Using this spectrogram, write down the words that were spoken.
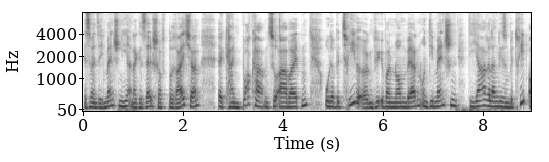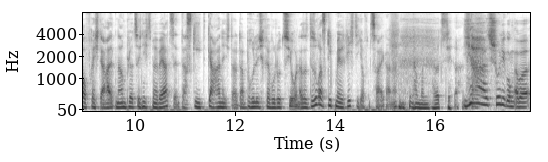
ist, wenn sich Menschen hier an der Gesellschaft bereichern, äh, keinen Bock haben zu arbeiten oder Betriebe irgendwie übernommen werden und die Menschen, die jahrelang diesen Betrieb aufrechterhalten haben, plötzlich nichts mehr wert sind. Das geht gar nicht. Da, da brülle ich Revolution. Also sowas geht mir richtig auf den Zeiger. Ne? Ja, man hört es dir an. Ja, Entschuldigung, aber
